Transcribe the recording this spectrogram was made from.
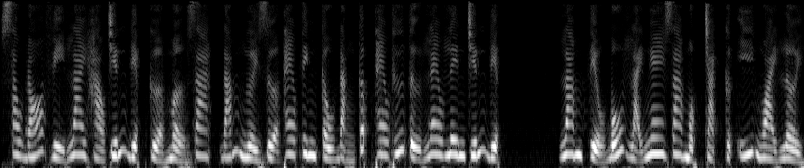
Sau đó vì lai hào chiến điệp cửa mở ra, đám người dựa theo tinh cầu đẳng cấp theo thứ tự leo lên chiến điệp. Lam tiểu bố lại nghe ra một trạch cực ý ngoài lời.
